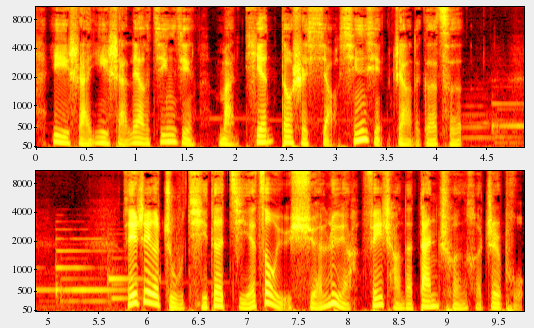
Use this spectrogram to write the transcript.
“一闪一闪亮晶晶，满天都是小星星”这样的歌词。其实这个主题的节奏与旋律啊，非常的单纯和质朴。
